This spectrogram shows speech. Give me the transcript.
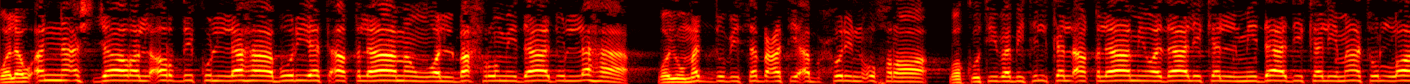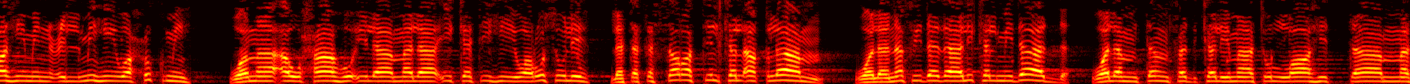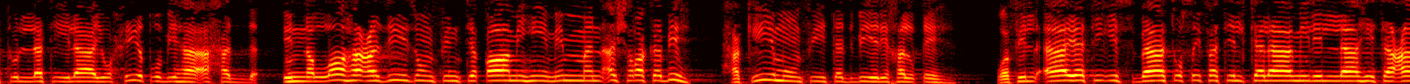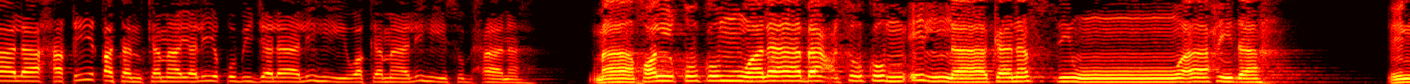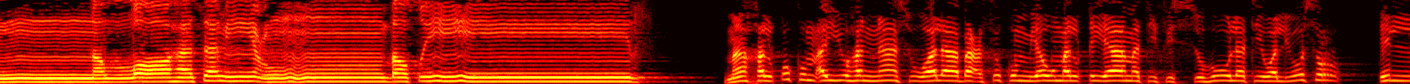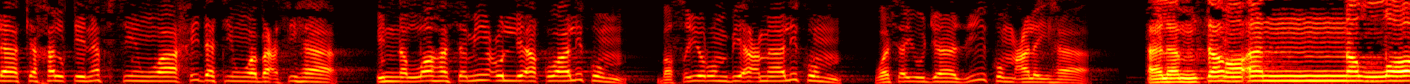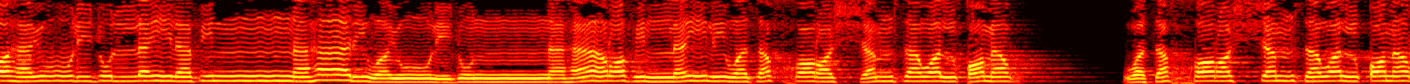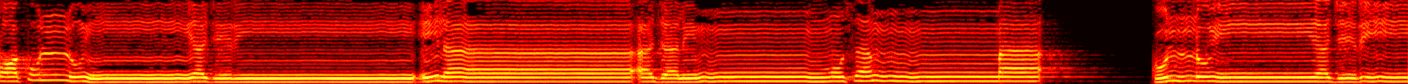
ولو أن أشجار الأرض كلها بريت أقلاما والبحر مداد لها ويمد بسبعة أبحر أخرى وكتب بتلك الأقلام وذلك المداد كلمات الله من علمه وحكمه وما أوحاه إلى ملائكته ورسله لتكسرت تلك الأقلام ولنفد ذلك المداد ولم تنفد كلمات الله التامة التي لا يحيط بها أحد. إن الله عزيز في انتقامه ممن أشرك به حكيم في تدبير خلقه. وفي الآية إثبات صفة الكلام لله تعالى حقيقة كما يليق بجلاله وكماله سبحانه. ما خلقكم ولا بعثكم الا كنفس واحدة ان الله سميع بصير ما خلقكم ايها الناس ولا بعثكم يوم القيامه في السهوله واليسر الا كخلق نفس واحدة وبعثها ان الله سميع لاقوالكم بصير بأعمالكم وسيجازيكم عليها. ألم تر أن الله يولج الليل في النهار ويولج النهار في الليل وسخر الشمس والقمر وسخر الشمس والقمر كل يجري إلى أجل مسمى. كل يجري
